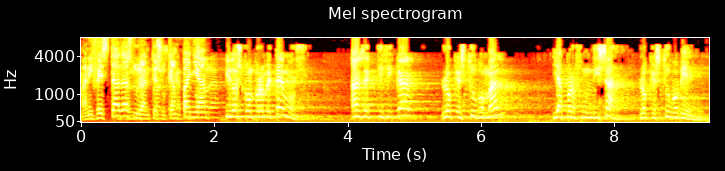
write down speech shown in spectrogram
manifestadas durante su campaña. Y nos comprometemos a rectificar lo que estuvo mal y a profundizar lo que estuvo bien.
